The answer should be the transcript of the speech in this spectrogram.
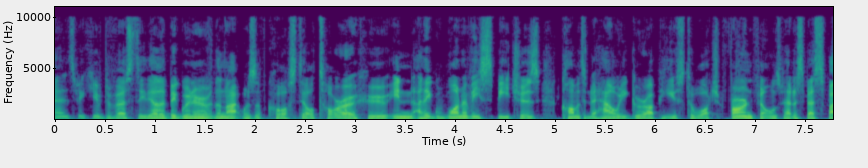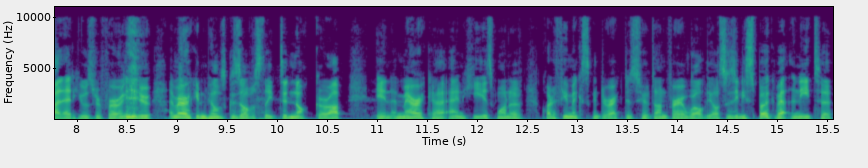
And speaking of diversity, the other big winner of the night was, of course, Del Toro, who, in I think one of his speeches, commented on how when he grew up, he used to watch foreign films. We had to specify that he was referring to American films because obviously did not grow up in America. And he is one of quite a few Mexican directors who have done very well at the Oscars. And he spoke about the need to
